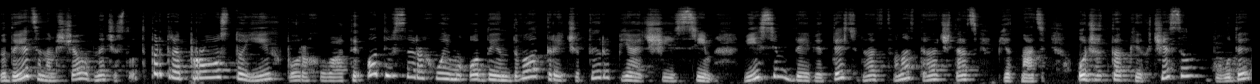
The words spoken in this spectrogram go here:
Додається нам ще одне число. Тепер треба просто їх порахувати. От і все рахуємо. 1, 2, 3, 4, 5, 6, 7, 8, 9, 10, 11, 12, 13, 14, 15. Отже, таких чисел буде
